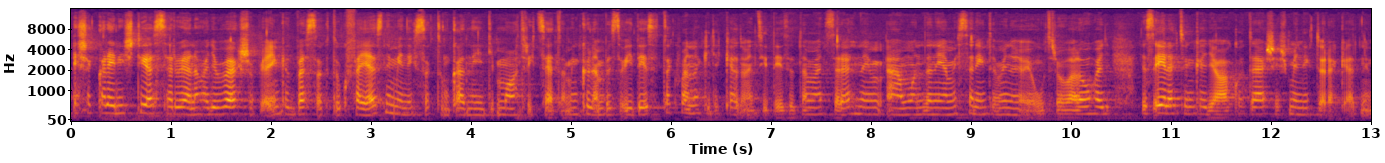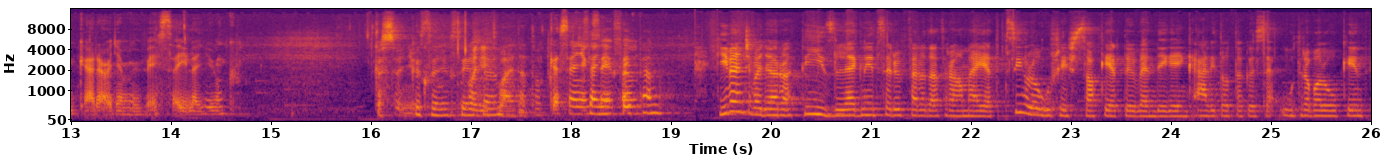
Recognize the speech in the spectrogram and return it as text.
És akkor én is stílszerűen, ahogy a workshopjainkat beszoktuk fejezni, mindig szoktunk adni egy matricát, amin különböző idézetek vannak, így a kedvenc idézetemet szeretném elmondani, ami szerintem egy nagyon jó útra való, hogy az életünk egy alkotás, és mindig törekednünk erre, hogy a művészei legyünk. Köszönjük, Köszönjük szépen. hogy itt voltatok. Köszönjük, Köszönjük szépen. szépen. Kíváncsi vagy arra a tíz legnépszerűbb feladatra, amelyet pszichológus és szakértő vendégeink állítottak össze útravalóként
